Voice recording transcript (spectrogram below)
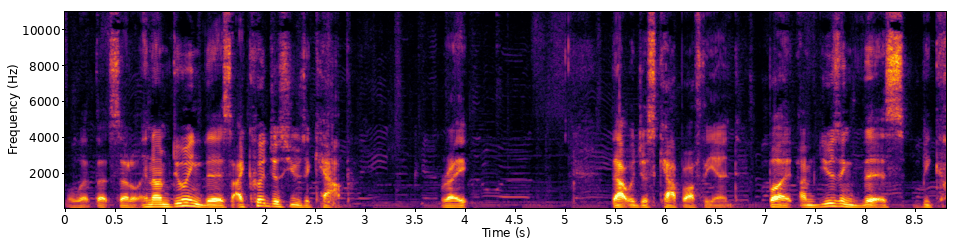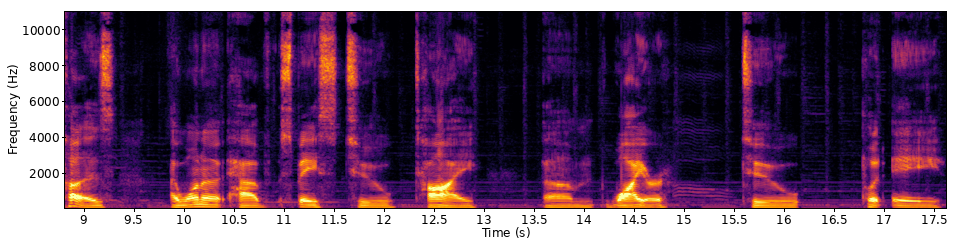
We'll let that settle. And I'm doing this. I could just use a cap, right? That would just cap off the end. But I'm using this because I want to have space to tie um, wire to put a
